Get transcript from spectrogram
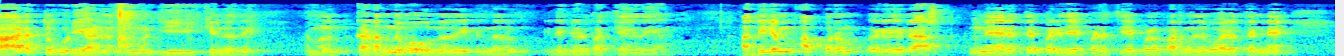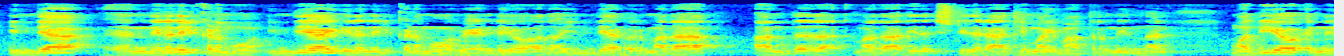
കാലത്തു കൂടിയാണ് നമ്മൾ ജീവിക്കുന്നത്. നമ്മൾ കടന്നു പോകുന്നത് എന്നതും ഇതിന്റെ ഒരു പ്രത്യേകതയാണ്. അതിലും അപ്പുറം ഒരു രാഷ്ട്ര നേരത്തെ പരിചയപ്പെടുത്തിയപ്പോൾ പറഞ്ഞതുപോലെ തന്നെ ഇന്ത്യ നിലനിൽക്കണമോ ഇന്ത്യയായി നിലനിൽക്കണമോ വേണ്ടയോ അതോ ഇന്ത്യ ഒരു മത മതാധിഷ്ഠിത രാജ്യമായി മാത്രം നിന്നാൽ മതിയോ എന്ന്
